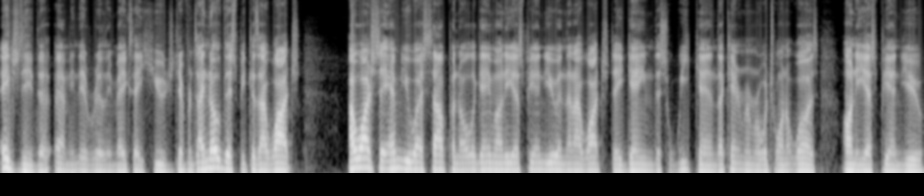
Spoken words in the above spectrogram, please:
HD, the, I mean, it really makes a huge difference. I know this because I watched I watched the MUS South Panola game on ESPNU, and then I watched a game this weekend. I can't remember which one it was on ESPNU,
